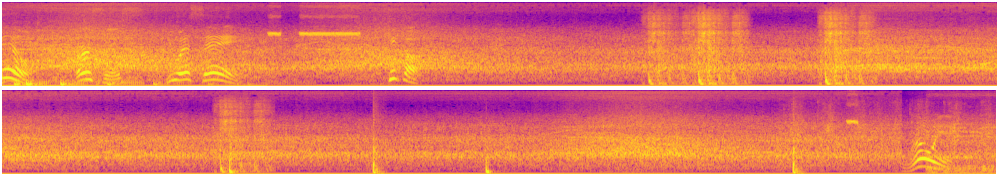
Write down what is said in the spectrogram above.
Brazil versus USA. Kickoff. Throw in.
